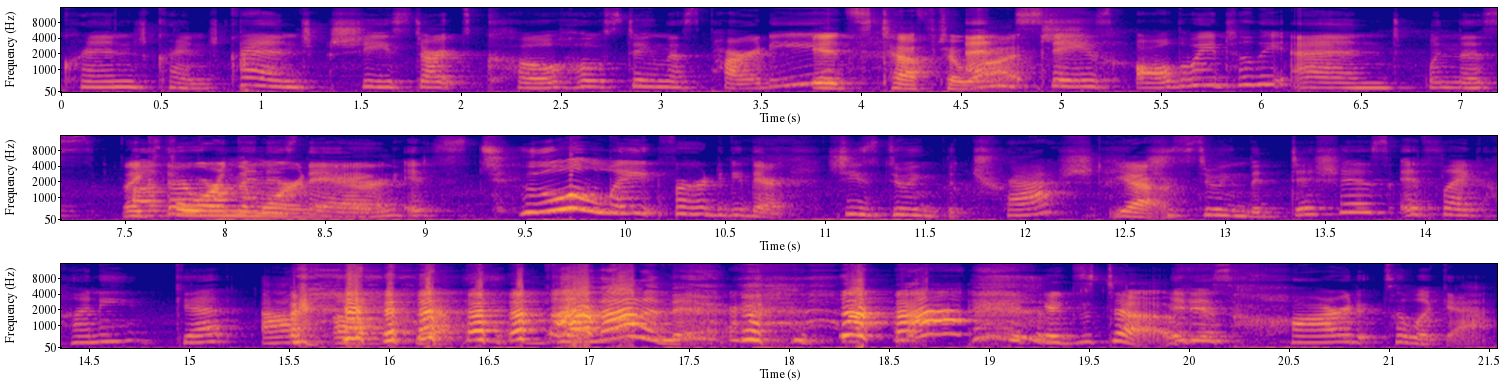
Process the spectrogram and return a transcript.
cringe, cringe, cringe. She starts co-hosting this party. It's tough to watch. and stays all the way till the end when this Like other four in the is there. morning. It's too late for her to be there. She's doing the trash. Yeah. She's doing the dishes. It's like, honey, get out of there. get out of there. it's tough. It is hard to look at.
